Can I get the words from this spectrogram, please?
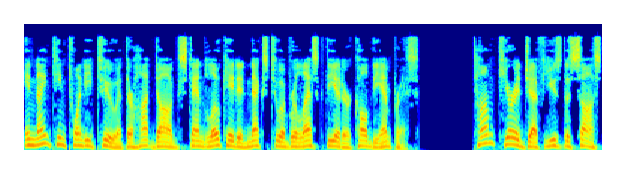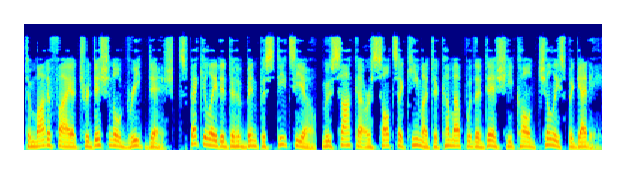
in 1922 at their hot dog stand located next to a burlesque theater called the Empress. Tom Kiradjieff used the sauce to modify a traditional Greek dish, speculated to have been pastitsio, moussaka or salsa kima to come up with a dish he called chili spaghetti.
